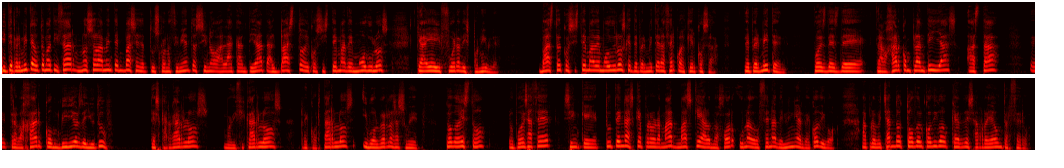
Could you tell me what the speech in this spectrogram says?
y te permite automatizar no solamente en base a tus conocimientos, sino a la cantidad, al vasto ecosistema de módulos que hay ahí fuera disponible. Vasto ecosistema de módulos que te permiten hacer cualquier cosa. Te permiten, pues desde trabajar con plantillas hasta eh, trabajar con vídeos de YouTube. Descargarlos, modificarlos, recortarlos y volverlos a subir. Todo esto lo puedes hacer sin que tú tengas que programar más que a lo mejor una docena de líneas de código, aprovechando todo el código que ha desarrollado un tercero.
